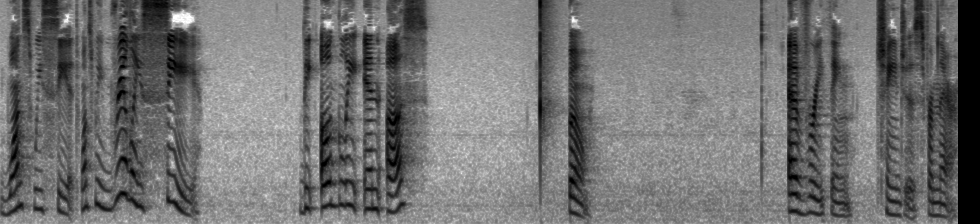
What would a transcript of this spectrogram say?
once we see it, once we really see the ugly in us, boom. Everything changes from there.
